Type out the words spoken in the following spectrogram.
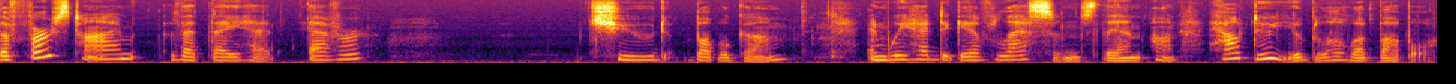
the first time that they had ever chewed bubble gum, and we had to give lessons then on how do you blow a bubble.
